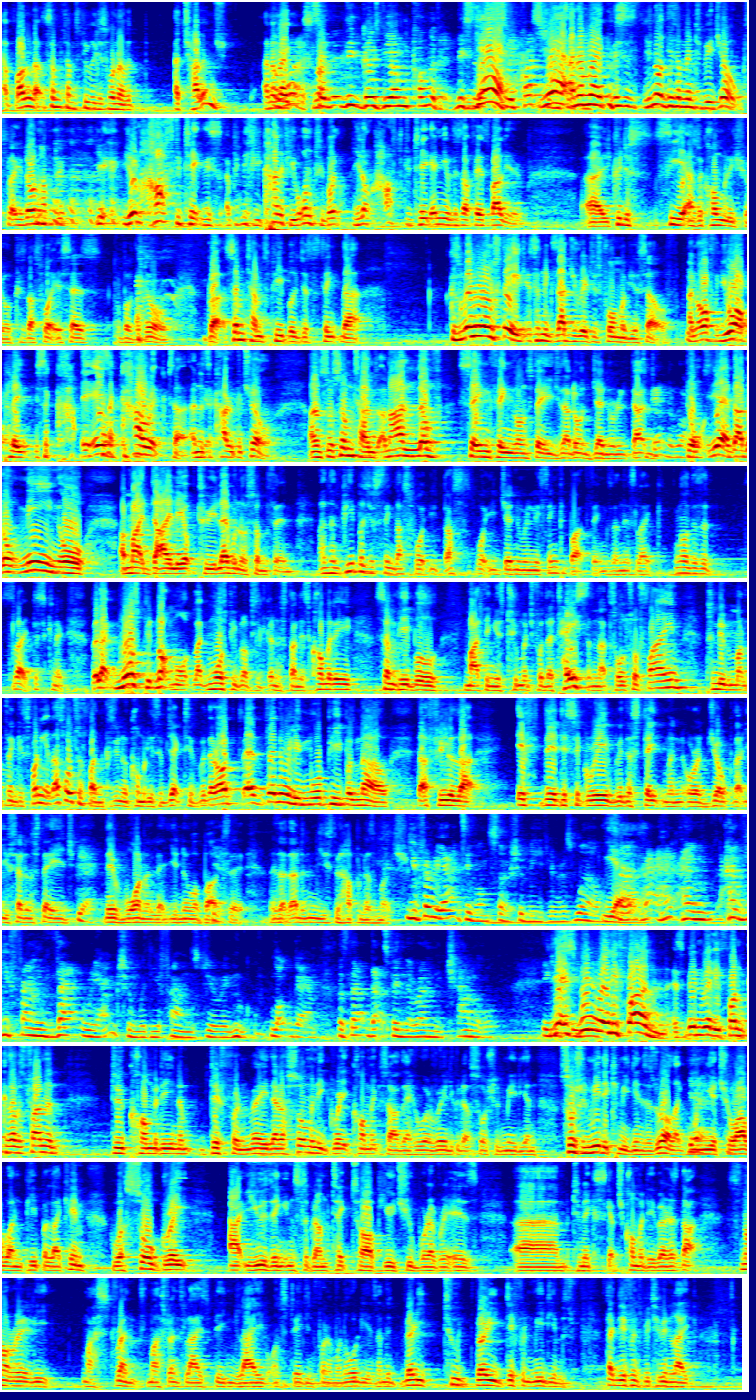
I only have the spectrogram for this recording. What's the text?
I found that sometimes people just want a, a challenge, and I'm Oh, like, right. so not- it goes beyond comedy. This is actually a question. yeah, and I'm like, this is you know these are meant to be jokes. Like you don't have to, you, you don't have to take this. I mean, if you can, if you want to, but you don't have to take any of this at face value. Uh, you could just see it as a comedy show because that's what it says above the door. but sometimes people just think that because when you're on stage, it's an exaggerated form of yourself, and often you are playing. It's a it is a character, and it's a caricature. And so sometimes, and I love saying things on stage that don't generally that get the rise. don't yeah that don't mean, or I might dial it up to eleven or something, and then people just think that's what you, that's what you genuinely think about things, and it's like no, there's a slight disconnect. But like most people, not more like most people obviously understand it's comedy. Some people might think it's too much for their taste, and that's also fine. Some people might think it's funny, and that's also fun because you know comedy is subjective. But there are generally more people now that feel that. If they disagree with a statement or a joke that you said on stage, Yeah. they want to let you know about Yeah. it. And that, that didn't used to happen as much. You're very active on social media as well. Yeah. So how have you found that reaction with your fans during lockdown? Has that that's been their only channel? Yeah, it's been really fun. It's been really fun because I was trying to do comedy in a different way. There are so many great comics out there who are really good at social media and social media comedians as well, like Yeah. Munya Chawawa and people like him who are so great at using Instagram, TikTok, YouTube, whatever it is, um, to make sketch comedy. Whereas that it's not really my strength. My strength lies being live on stage in front of an audience, and the very two very different mediums. It's like the difference between like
